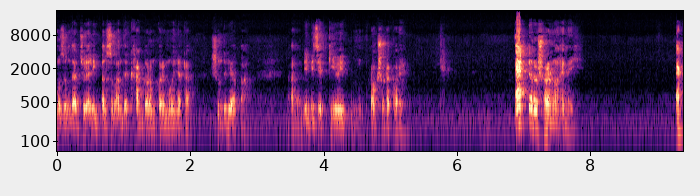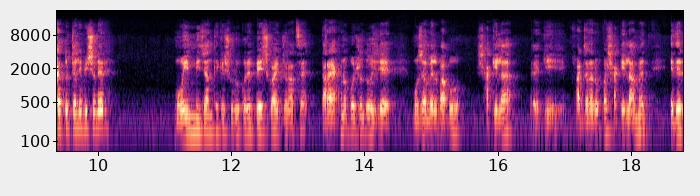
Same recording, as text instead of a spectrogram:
মজুমদার, জুয়েল ইকবাল সুবানদের খাট গরম করে মহিলাটা, সুন্দরী আপা। ডিবিসির কি ওই টক শোটা করে। একটারও সরানো হয় নাই। একাত্তর টেলিভিশনের মঈন মিজান থেকে শুরু করে বেশ কয়েকজন আছে। তারা এখনও পর্যন্ত ওই যে মোজাম্মেল বাবু, শাকিলা কি, ফারজানা রূপা, শাকিল আহমেদ, এদের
